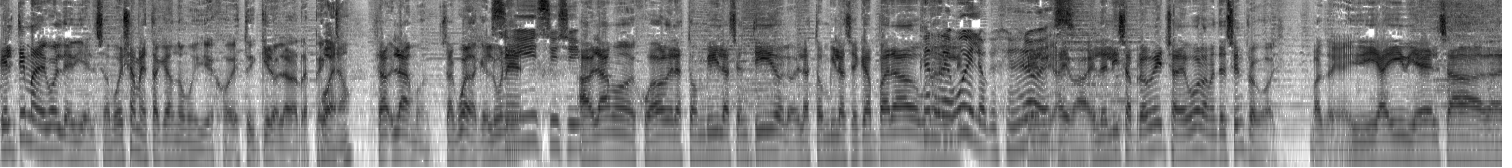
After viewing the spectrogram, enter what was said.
El tema del gol de Bielsa, porque ya me está quedando muy viejo esto y quiero hablar al respecto. Bueno. Ya hablamos, ¿se acuerda que el lunes Sí, sí, sí. hablamos del jugador del Aston Villa sentido, lo del Aston Villa se queda parado. Qué del- revuelo que generó el-. Ahí va, el de Lisa aprovecha, de borda, mete el centro, gol. Y ahí Bielsa da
